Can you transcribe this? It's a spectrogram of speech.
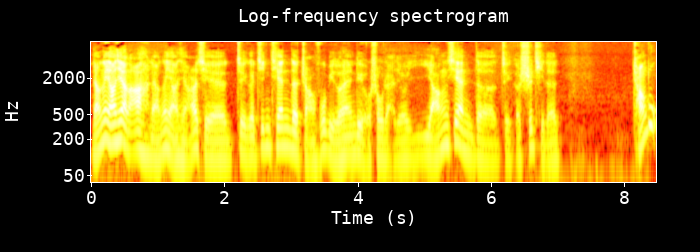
两根阳线了啊，两根阳线，而且这个今天的涨幅比昨天略有收窄，就阳线的这个实体的长度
